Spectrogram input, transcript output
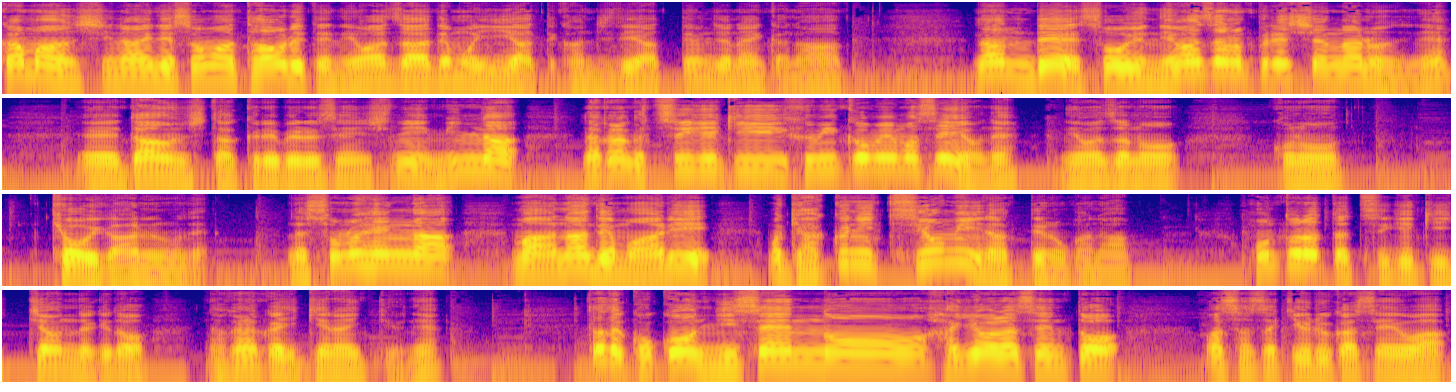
我慢しないでそのまま倒れて寝技でもいいやって感じでやってるんじゃないかな。なんでそういう寝技のプレッシャーがあるのでね、えー、ダウンしたクレベル選手にみんななかなか追撃踏み込めませんよね。寝技のこの脅威があるので。でその辺がまあ穴でもあり、まあ、逆に強みになってるのかな。本当だったら追撃いっちゃうんだけどなかなかいけないっていうね。ただここ2戦の萩原戦と、まあ、佐々木ウルカ戦は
